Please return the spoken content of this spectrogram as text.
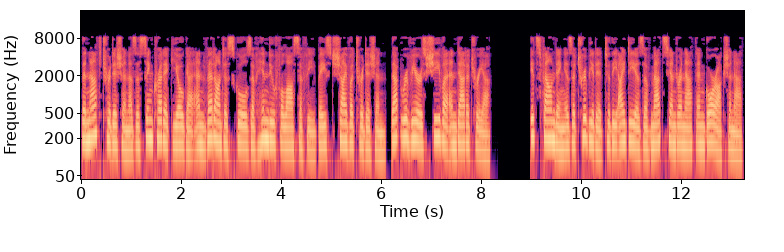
The Nath tradition is a syncretic yoga and Vedanta schools of Hindu philosophy-based Shaiva tradition, that reveres Shiva and Dattatreya. Its founding is attributed to the ideas of Matsyendranath and Gorakshanath,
